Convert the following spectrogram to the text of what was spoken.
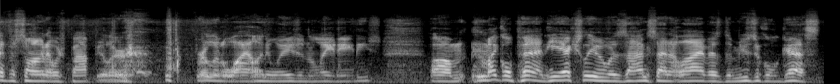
That's a song that was popular for a little while, anyways, in the late 80s. Um, Michael Penn, he actually was on Night Live as the musical guest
